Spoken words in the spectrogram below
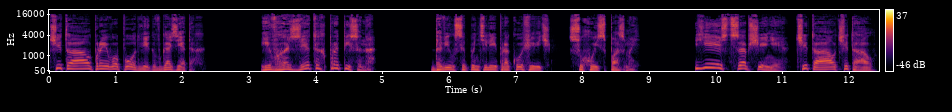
Читал про его подвиг в газетах». «И в газетах прописано?» — давился Пантелей Прокофьевич сухой спазмой. «Есть сообщение. Читал, читал.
